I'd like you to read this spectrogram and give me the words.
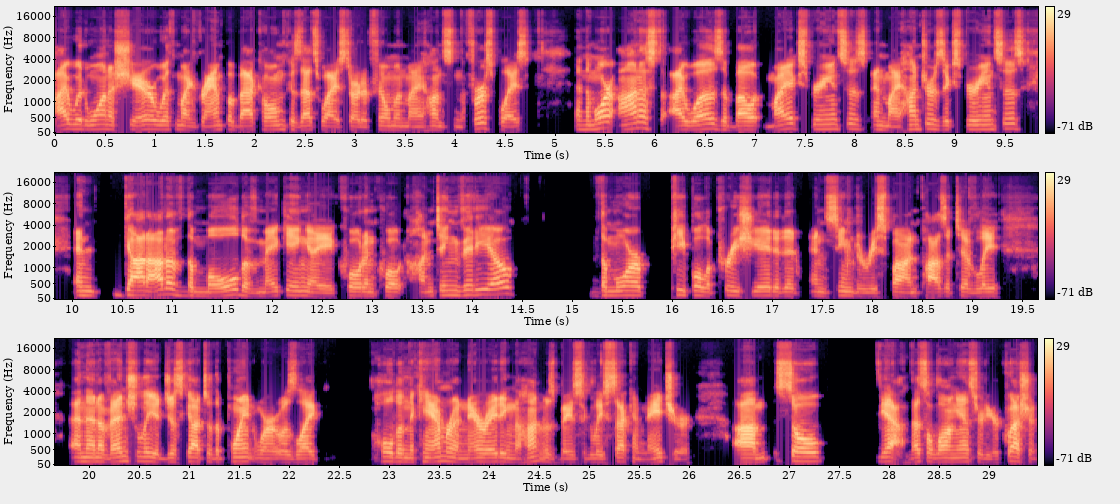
I would want to share with my grandpa back home because that's why I started filming my hunts in the first place and the more honest I was about my experiences and my hunters experiences and got out of the mold of making a quote unquote hunting video the more people appreciated it and seemed to respond positively. And then eventually it just got to the point where it was like holding the camera and narrating the hunt was basically second nature. Um, so yeah, that's a long answer to your question.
